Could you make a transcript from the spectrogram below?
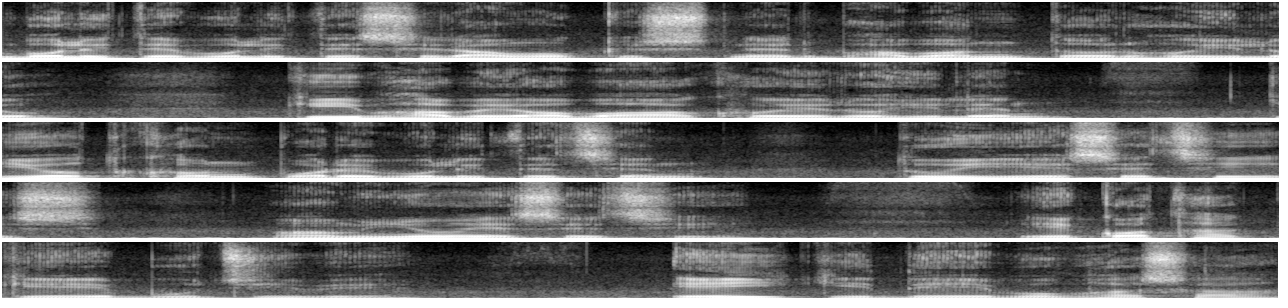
বলিতে বলিতে শ্রীরামকৃষ্ণের ভাবান্তর হইল। কীভাবে অবাক হয়ে রহিলেন? কিয়ৎক্ষণ পরে বলিতেছেন, তুই এসেছিস? আমিও এসেছি। এ কথা কে বুঝিবে? এই কি দেবভাষা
